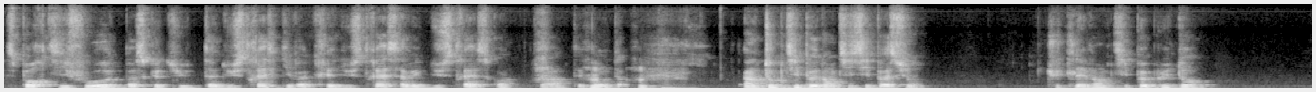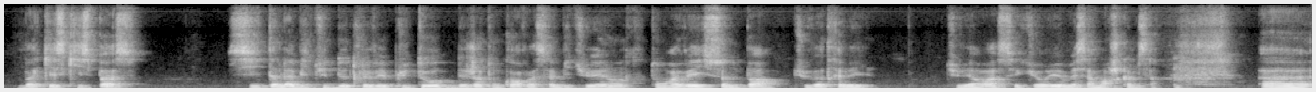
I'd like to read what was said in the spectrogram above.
sportif ou autre, parce que tu as du stress qui va créer du stress avec du stress, quoi. Tu vois, pas au top. Un tout petit peu d'anticipation. Tu te lèves un petit peu plus tôt, bah, qu'est-ce qui se passe? Si tu as l'habitude de te lever plus tôt, déjà ton corps va s'habituer, hein. ton réveil sonne pas, tu vas te réveiller. Tu verras, c'est curieux, mais ça marche comme ça. Euh,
